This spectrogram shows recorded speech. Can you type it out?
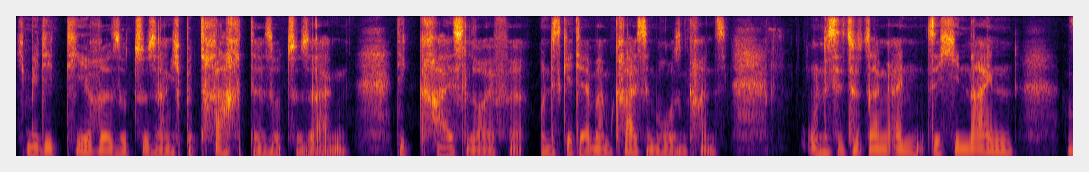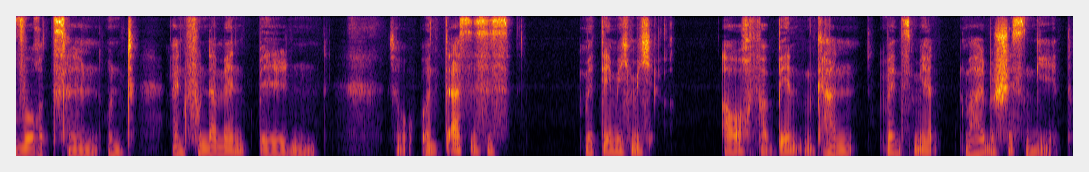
Ich meditiere sozusagen, ich betrachte sozusagen die Kreisläufe. Und es geht ja immer im Kreis im Rosenkranz. Und es ist sozusagen ein sich hineinwurzeln und ein Fundament bilden. So. Und das ist es, mit dem ich mich auch verbinden kann, wenn es mir mal beschissen geht.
